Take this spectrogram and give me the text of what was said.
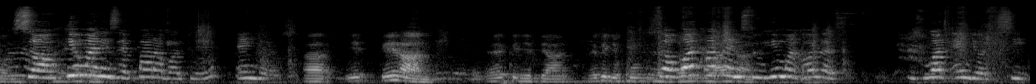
Kini bulu kini kini anong kiti tian to. So human is a parable to angels. Kiran kiti tian eh. So what happens to human always is what angels see.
